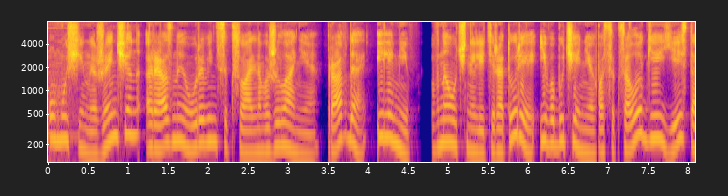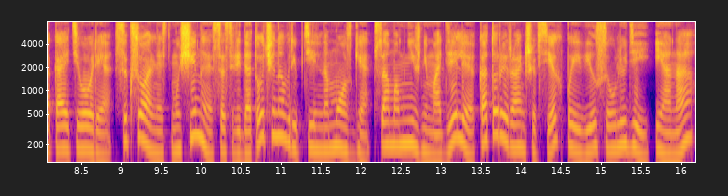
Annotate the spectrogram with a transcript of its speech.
У мужчин и женщин разный уровень сексуального желания. Правда или миф? В научной литературе и в обучениях по сексологии есть такая теория. Сексуальность мужчины сосредоточена в рептильном мозге, в самом нижнем отделе, который раньше всех появился у людей, и она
